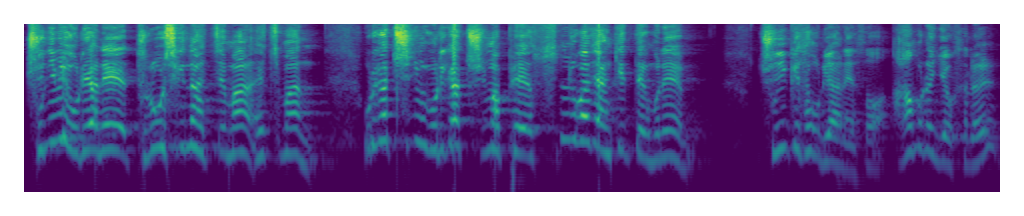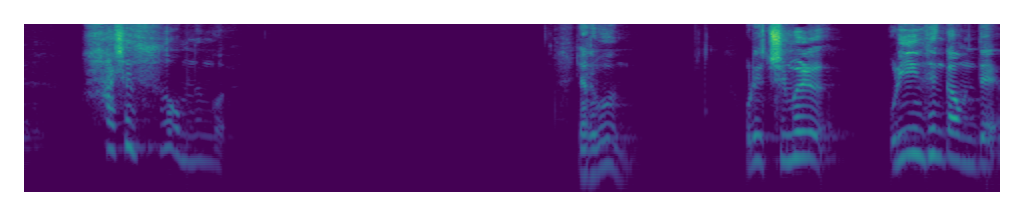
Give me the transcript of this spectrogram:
주님이 우리 안에 들어오시긴 했지만, 했지만, 우리가 주님, 우리가 주님 앞에 순종하지 않기 때문에 주님께서 우리 안에서 아무런 역사를 하실 수 없는 거예요. 여러분, 우리 주님을 우리 인생 가운데,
